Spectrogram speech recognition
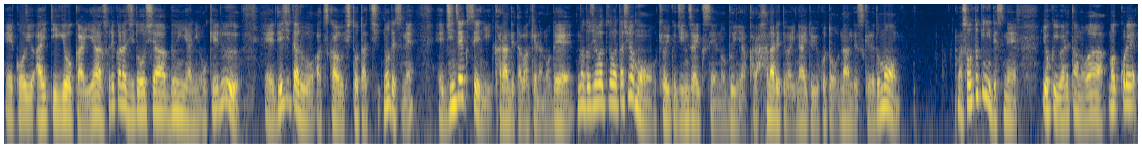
えこういう IT 業界や、それから自動車分野における、えデジタルを扱う人たちのですね、え人材育成に絡んでたわけなので、まあ、どちらかというと私はもう教育人材育成の分野から離れてはいないということなんですけれども、まあ、その時にですね、よく言われたのは、まあ、これ、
